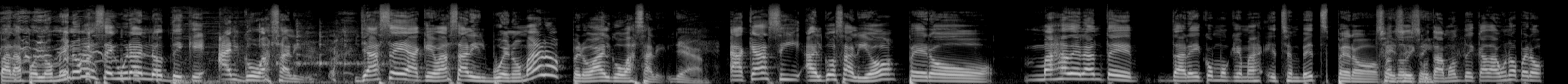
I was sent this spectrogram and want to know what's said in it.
Para por lo menos asegurarnos de que algo va a salir. Ya sea que va a salir bueno o malo, pero algo va a salir. Ya. Acá sí algo salió, pero más adelante daré como que más hits and bits, pero Sí, cuando sí, sí. discutamos de cada uno, pero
